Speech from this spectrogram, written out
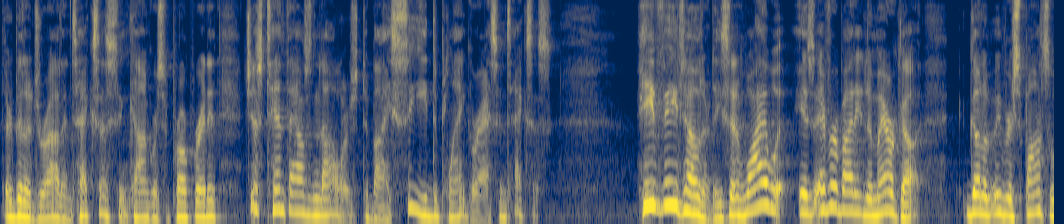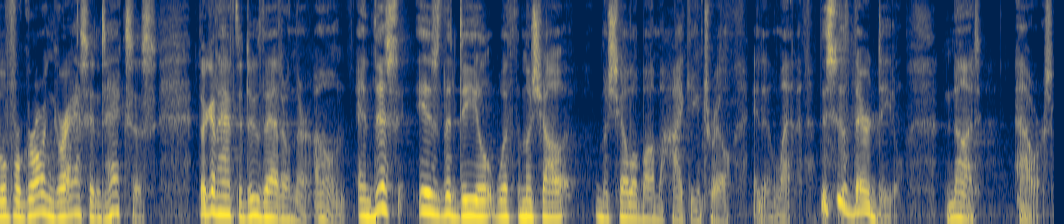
There had been a drought in Texas, and Congress appropriated just $10,000 to buy seed to plant grass in Texas. He vetoed it. He said, Why is everybody in America going to be responsible for growing grass in Texas. They're going to have to do that on their own. And this is the deal with the Michelle, Michelle Obama hiking trail in Atlanta. This is their deal, not ours.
